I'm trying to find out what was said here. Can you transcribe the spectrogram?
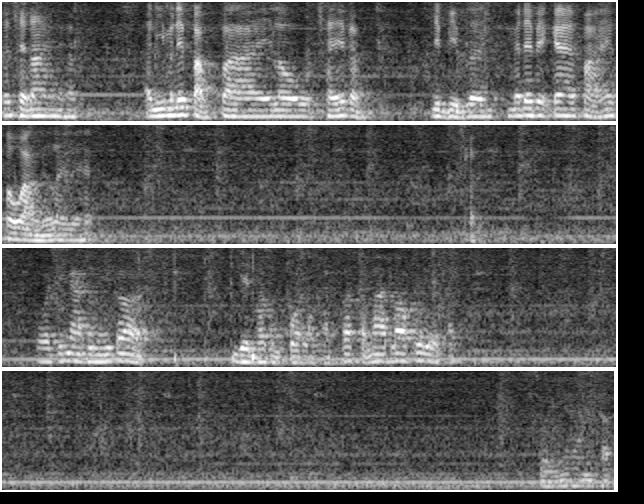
ก็ใช้ได้นะครับ อันนี้ไม่ได้ปรับไฟล์เราใช้แบบดิบๆเลย ไม่ได้ไปแก้ไฟล์ให้สว่างหรืออะไรเลยฮะตัวชิ้นงานตัวนี้ก็เย็นพอสมควรแล้วครับ ก็สามารถลอกได้เลยครับ วยงามครับ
